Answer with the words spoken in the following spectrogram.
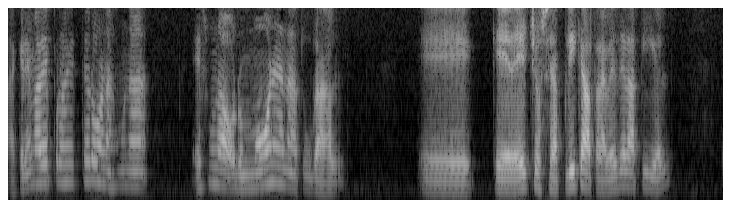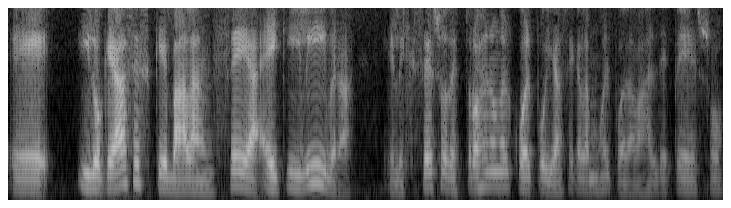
La crema de progesterona es una, es una hormona natural eh, que de hecho se aplica a través de la piel eh, y lo que hace es que balancea, equilibra el exceso de estrógeno en el cuerpo y hace que la mujer pueda bajar de peso,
